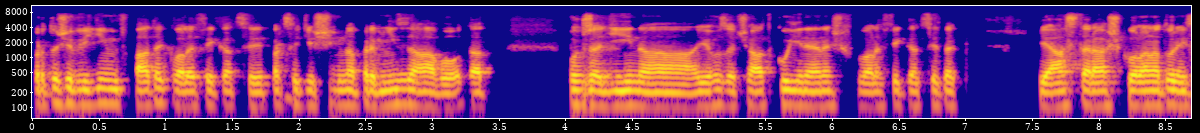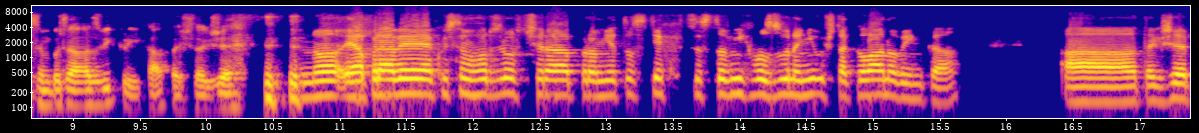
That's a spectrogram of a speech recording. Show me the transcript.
protože vidím v páté kvalifikaci, pak se těším na první závod a pořadí na jeho začátku jiné než v kvalifikaci, tak já, stará škola, na to nejsem pořád zvyklý, chápeš, takže... No já právě, jak už jsem hovořil včera, pro mě to z těch cestovních vozů není už taková novinka, a takže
